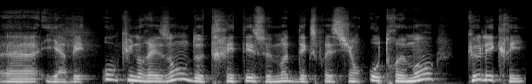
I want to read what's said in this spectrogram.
euh, il n'y avait aucune raison de traiter ce mode d'expression autrement que l'écrit.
